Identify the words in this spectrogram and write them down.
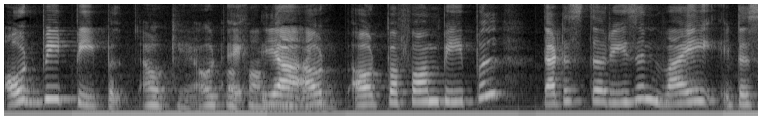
outbeat people. Okay, outperform. yeah, out, outperform people. That is the reason why it is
